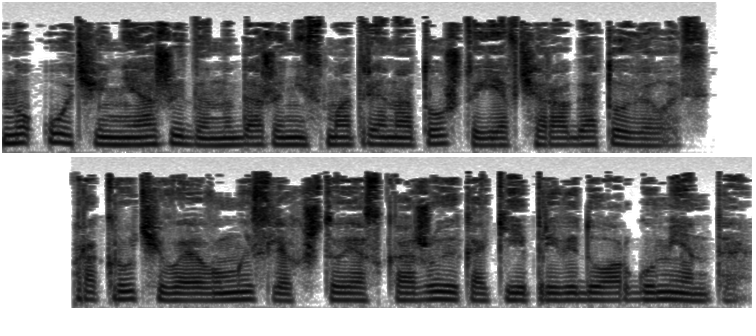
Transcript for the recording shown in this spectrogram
но очень неожиданно, даже несмотря на то, что я вчера готовилась, прокручивая в мыслях, что я скажу и какие приведу аргументы.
